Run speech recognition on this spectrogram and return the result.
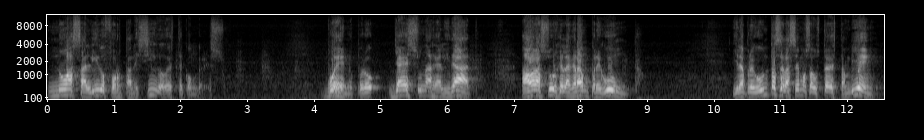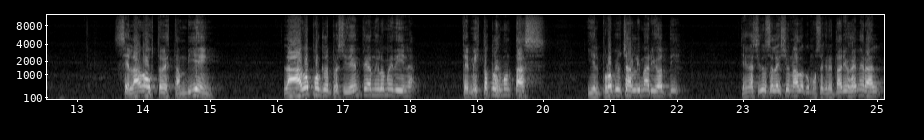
no ha salido fortalecido de este Congreso. Bueno, pero ya es una realidad. Ahora surge la gran pregunta. Y la pregunta se la hacemos a ustedes también se la hago a ustedes también. La hago porque el presidente Danilo Medina, Temístocles Montaz y el propio Charlie Mariotti, quien ha sido seleccionado como secretario general,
